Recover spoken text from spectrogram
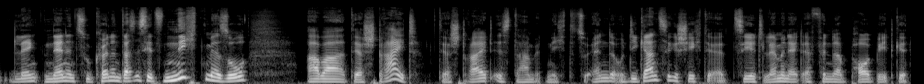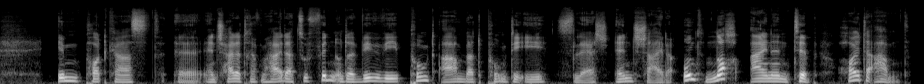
nennen zu können. Das ist jetzt nicht mehr so, aber der Streit, der Streit ist damit nicht zu Ende. Und die ganze Geschichte erzählt Lemonade-Erfinder Paul Bethke im Podcast äh, Entscheider treffen Heider zu finden unter www.abendblatt.de slash Entscheider. Und noch einen Tipp. Heute Abend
